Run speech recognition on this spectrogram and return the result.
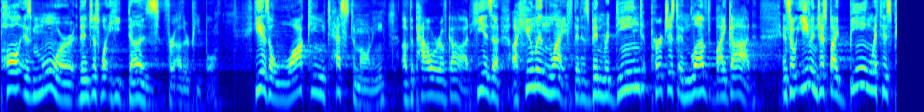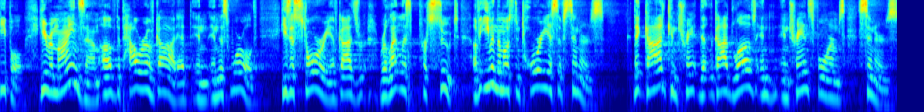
Paul is more than just what he does for other people. He is a walking testimony of the power of God. He is a, a human life that has been redeemed, purchased, and loved by God. And so, even just by being with his people, he reminds them of the power of God at, in, in this world. He's a story of God's relentless pursuit of even the most notorious of sinners that God, can tra- that God loves and, and transforms sinners.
